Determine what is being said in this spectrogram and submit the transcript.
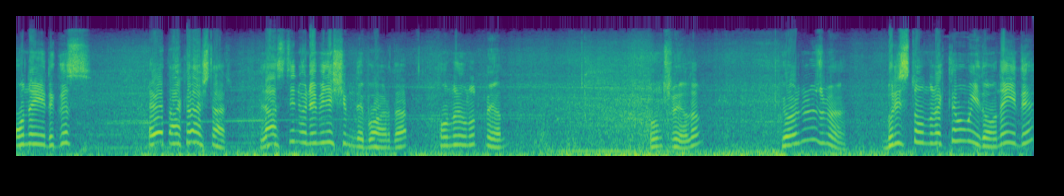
o neydi kız? Evet arkadaşlar lastiğin önemini şimdi bu arada konuyu unutmayalım. Unutmayalım. Gördünüz mü? Bristol reklamı mıydı o neydi?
